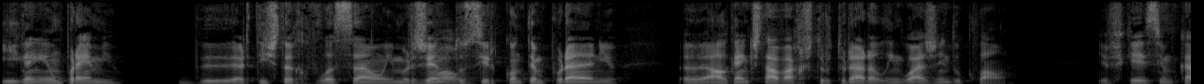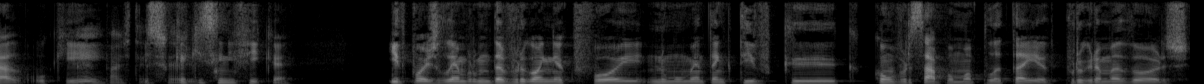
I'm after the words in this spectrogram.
e ganhei um prémio de artista revelação emergente Uau. do circo contemporâneo, uh, alguém que estava a reestruturar a linguagem do clown. E eu fiquei assim um bocado, o quê? É, Isso o que é que isso significa? E depois lembro-me da vergonha que foi no momento em que tive que, que conversar para uma plateia de programadores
